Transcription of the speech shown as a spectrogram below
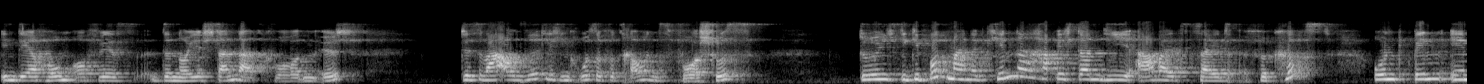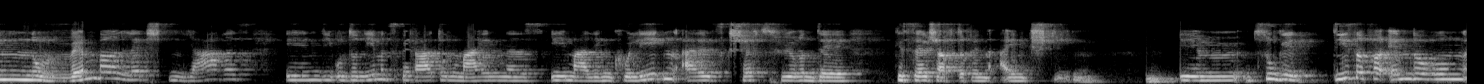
in der Homeoffice der neue Standard geworden ist. Das war auch wirklich ein großer Vertrauensvorschuss. Durch die Geburt meiner Kinder habe ich dann die Arbeitszeit verkürzt und bin im November letzten Jahres in die Unternehmensberatung meines ehemaligen Kollegen als geschäftsführende Gesellschafterin eingestiegen. Im Zuge dieser Veränderung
